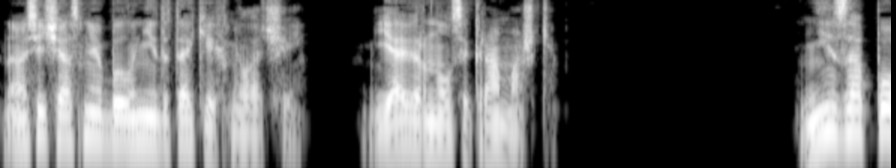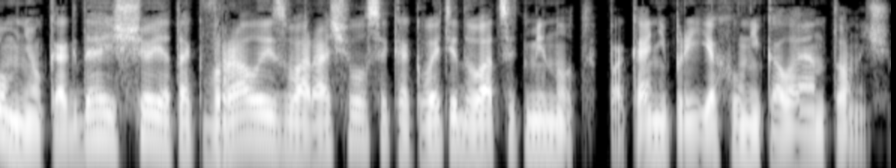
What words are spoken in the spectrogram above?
Но сейчас мне было не до таких мелочей. Я вернулся к ромашке. Не запомню, когда еще я так врал и изворачивался, как в эти 20 минут, пока не приехал Николай Антонович.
